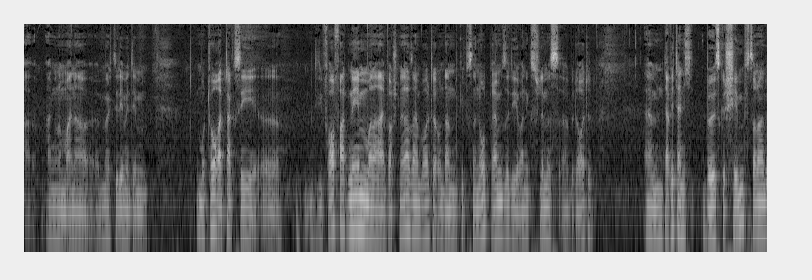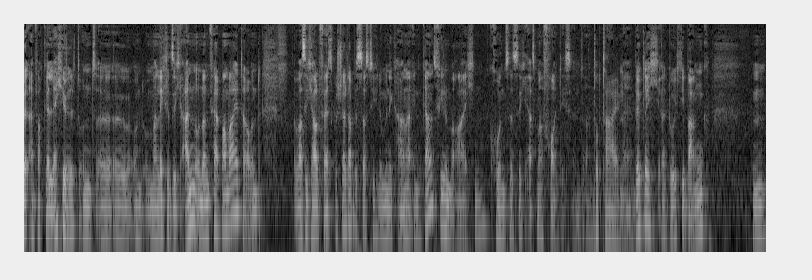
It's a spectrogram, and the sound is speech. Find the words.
äh, angenommen einer möchte dir mit dem Motorradtaxi äh, die Vorfahrt nehmen, weil er einfach schneller sein wollte und dann gibt es eine Notbremse, die aber nichts Schlimmes äh, bedeutet. Ähm, da wird ja nicht bös geschimpft, sondern wird einfach gelächelt und, äh, äh und, und man lächelt sich an und dann fährt man weiter. Und was ich halt festgestellt habe, ist, dass die Dominikaner in ganz vielen Bereichen grundsätzlich erstmal freundlich sind. Total. Ne, wirklich äh, durch die Bank. Hm,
